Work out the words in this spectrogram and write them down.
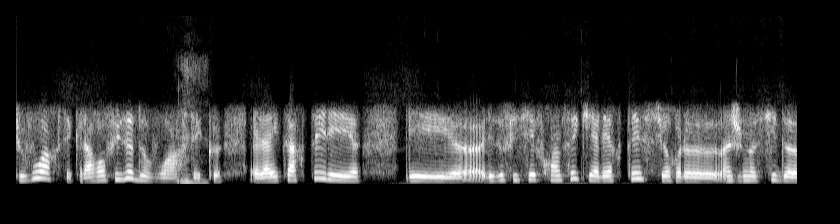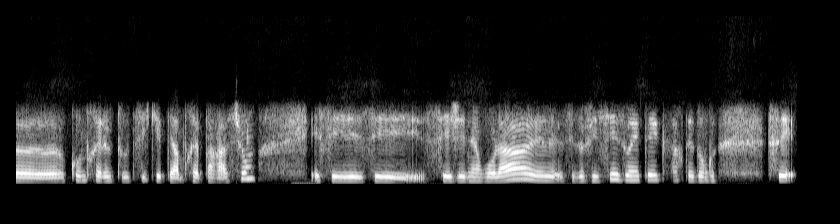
su voir, c'est qu'elle a refusé de voir. Mhm. C'est qu'elle a écarté les, les, les, officiers français qui alertaient sur le, un génocide contre les Tutsis qui était en préparation. Et ces, ces, ces généraux-là, ces officiers, ils ont été écartés. Donc, c'est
